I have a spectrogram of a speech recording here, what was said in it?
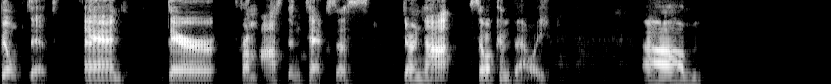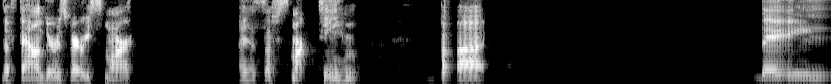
built it, and they're from Austin, Texas. They're not Silicon Valley. Um, the founder is very smart, and it's a smart team, but they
